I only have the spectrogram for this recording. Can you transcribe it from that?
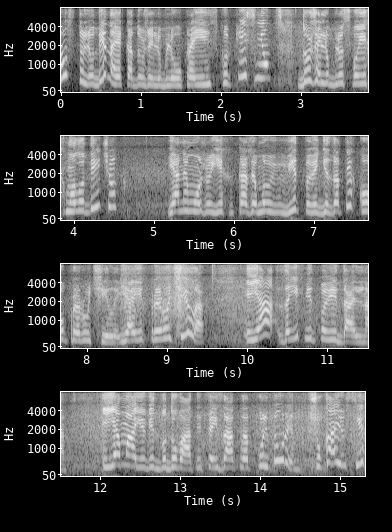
просто людина, яка дуже люблю українську пісню, дуже люблю своїх молодичок. Я не можу їх кажемо відповіді за тих, кого приручили. Я їх приручила, і я за їх відповідальна. І я маю відбудувати цей заклад культури. Шукаю всіх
